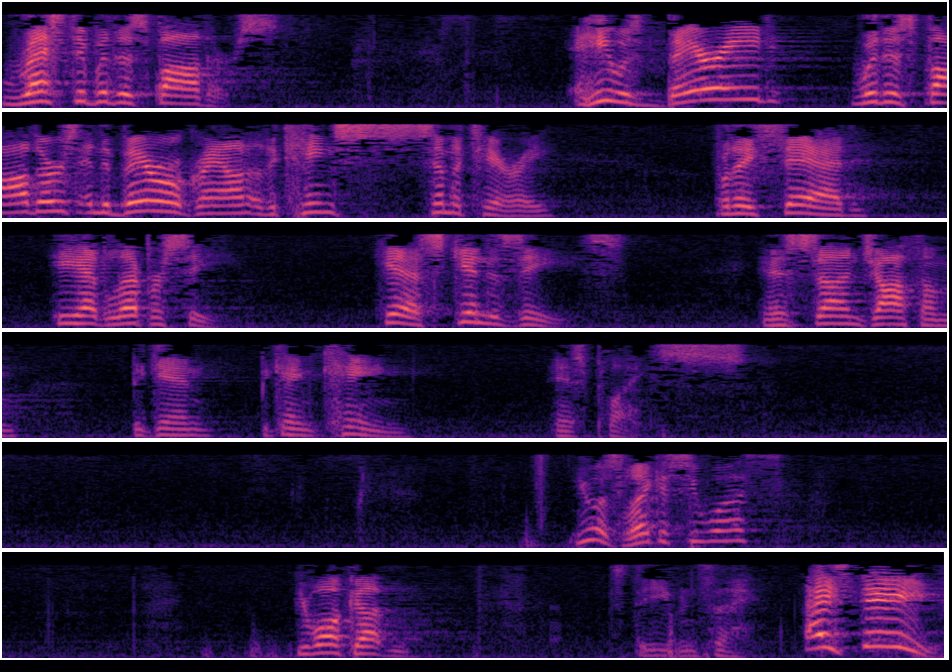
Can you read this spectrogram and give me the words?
rested with his fathers. And he was buried with his fathers in the burial ground of the king's cemetery, for they said he had leprosy. He had a skin disease. And his son Jotham began, became king in his place. You know what his legacy was? You walk up and Steve and say, Hey Steve!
